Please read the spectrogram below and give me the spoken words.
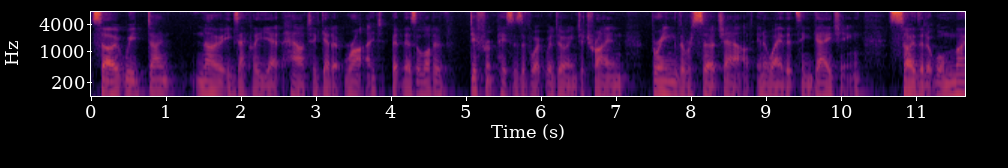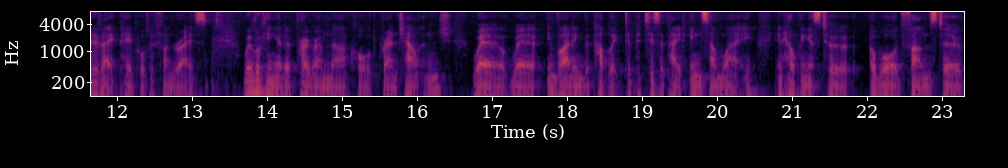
So we don't know exactly yet how to get it right, but there's a lot of different pieces of work we're doing to try and bring the research out in a way that's engaging so that it will motivate people to fundraise. We're looking at a program now called Grand Challenge, where we're inviting the public to participate in some way in helping us to award funds to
